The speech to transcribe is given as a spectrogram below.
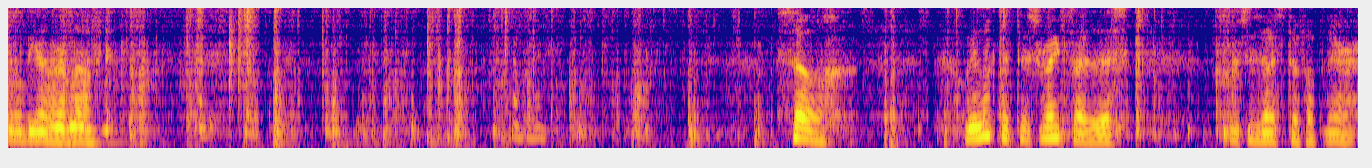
It'll be on our left. Ahead. So, we looked at this right side of this, which is that stuff up there.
